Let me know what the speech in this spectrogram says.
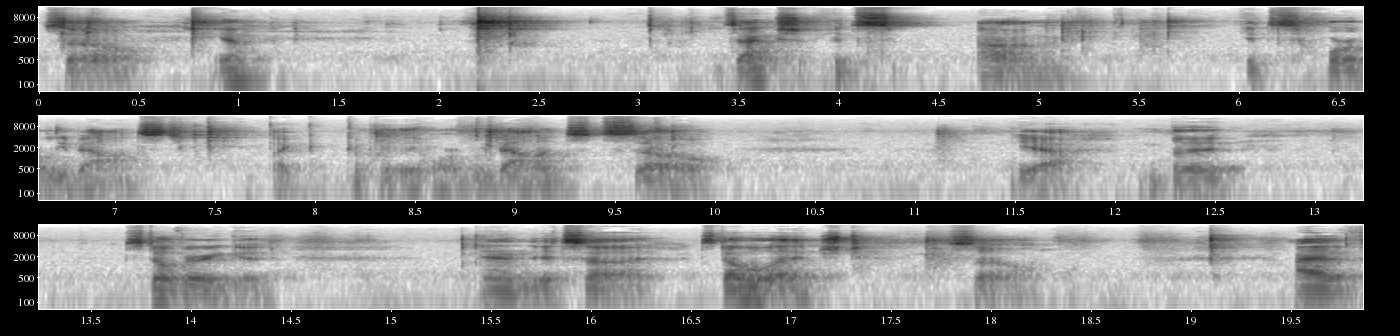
So yeah, it's actually it's um, it's horribly balanced, like completely horribly balanced. So yeah, but still very good. And it's uh it's double edged, so I've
